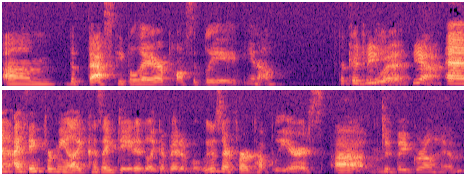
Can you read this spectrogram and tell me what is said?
um, the best people they are possibly, you know, that they Could be be with. with. Yeah. And I think for me, like, because I dated, like, a bit of a loser for a couple years, um, Did they grill him?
